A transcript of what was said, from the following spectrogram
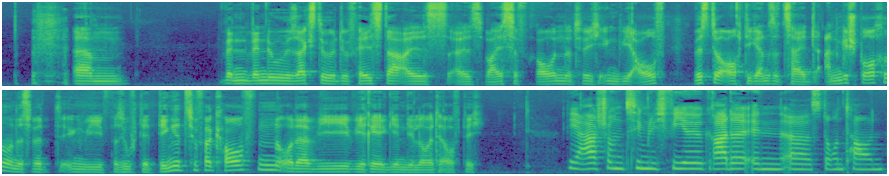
ähm, wenn, wenn du sagst, du, du fällst da als, als weiße Frau natürlich irgendwie auf, wirst du auch die ganze Zeit angesprochen und es wird irgendwie versucht, dir Dinge zu verkaufen oder wie, wie reagieren die Leute auf dich? Ja, schon ziemlich viel. Gerade in äh, Stone Town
